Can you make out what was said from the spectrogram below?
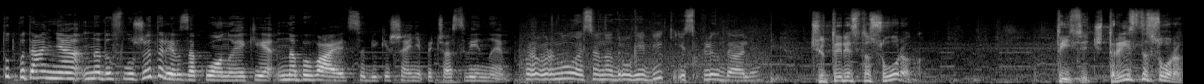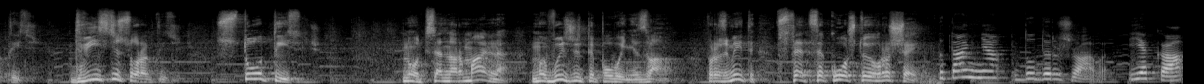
Тут питання не до служителів закону, які набивають собі кишені під час війни. Перевернулася на другий бік і сплю далі. 440 тисяч, 340 тисяч, 240 тисяч, 100 тисяч. Ну, це нормально. Ми вижити повинні з вами. Розумієте? Все це коштує грошей. Питання до держави, яка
